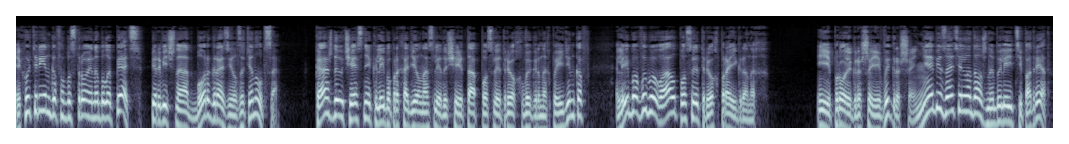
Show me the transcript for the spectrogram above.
И хоть рингов обустроено было пять, первичный отбор грозил затянуться. Каждый участник либо проходил на следующий этап после трех выигранных поединков – либо выбывал после трех проигранных. И проигрыши и выигрыши не обязательно должны были идти подряд.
